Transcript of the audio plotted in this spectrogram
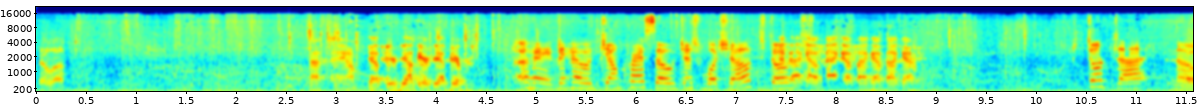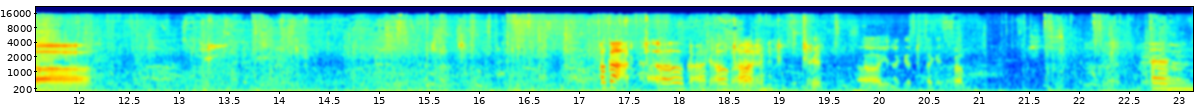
They're left. Ah, hang on. Get up here, get up here, get up here. Okay, they have a Junkrat, so just watch out. Don't Back out, back out, back out, back out. don't die. No. Uh. oh god. Oh god. Oh god. You good? Oh, you're not good. Okay, problem. Um.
